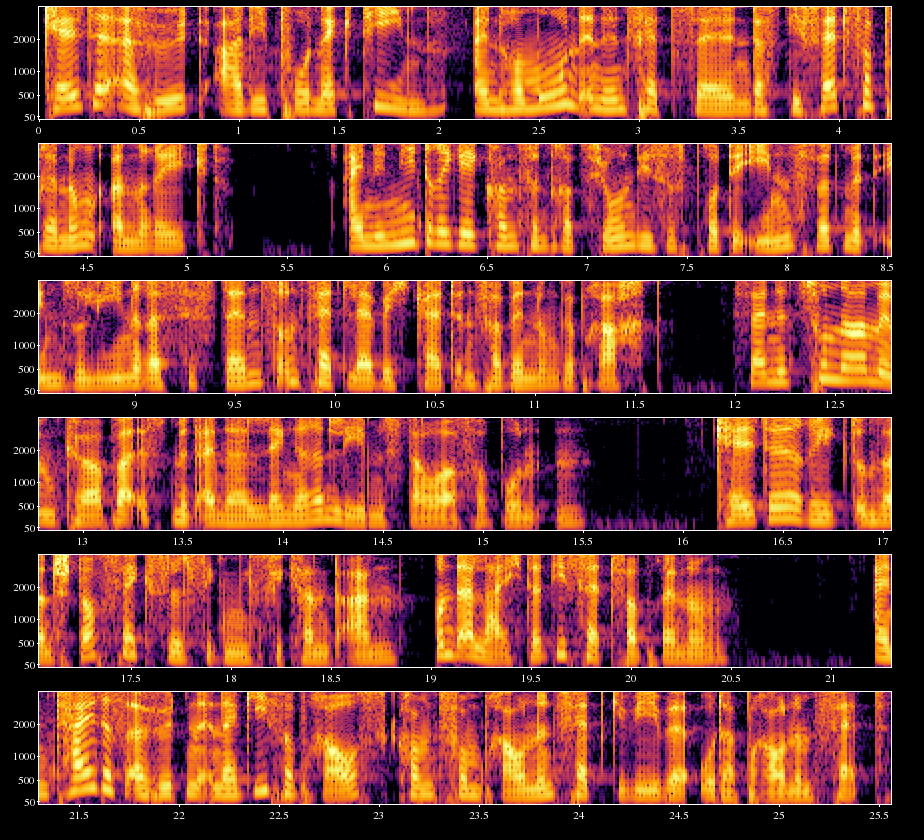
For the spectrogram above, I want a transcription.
Kälte erhöht Adiponektin, ein Hormon in den Fettzellen, das die Fettverbrennung anregt. Eine niedrige Konzentration dieses Proteins wird mit Insulinresistenz und Fettleibigkeit in Verbindung gebracht. Seine Zunahme im Körper ist mit einer längeren Lebensdauer verbunden. Kälte regt unseren Stoffwechsel signifikant an und erleichtert die Fettverbrennung. Ein Teil des erhöhten Energieverbrauchs kommt vom braunen Fettgewebe oder braunem Fett.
